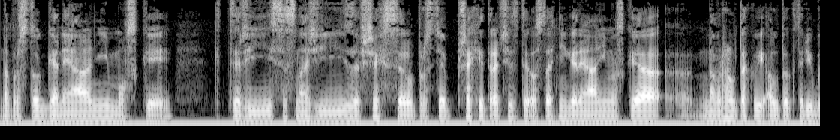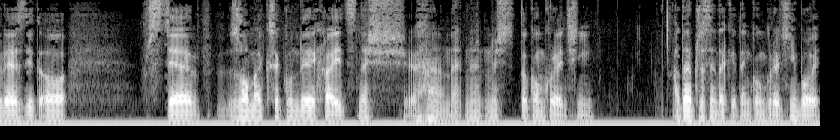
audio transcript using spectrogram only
naprosto geniální mozky, kteří se snaží ze všech sil prostě přechytračit ty ostatní geniální mozky a navrhnout takový auto, který bude jezdit o prostě zlomek sekundy rychleji než, ne, ne, než to konkurenční. A to je přesně taky ten konkurenční boj.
